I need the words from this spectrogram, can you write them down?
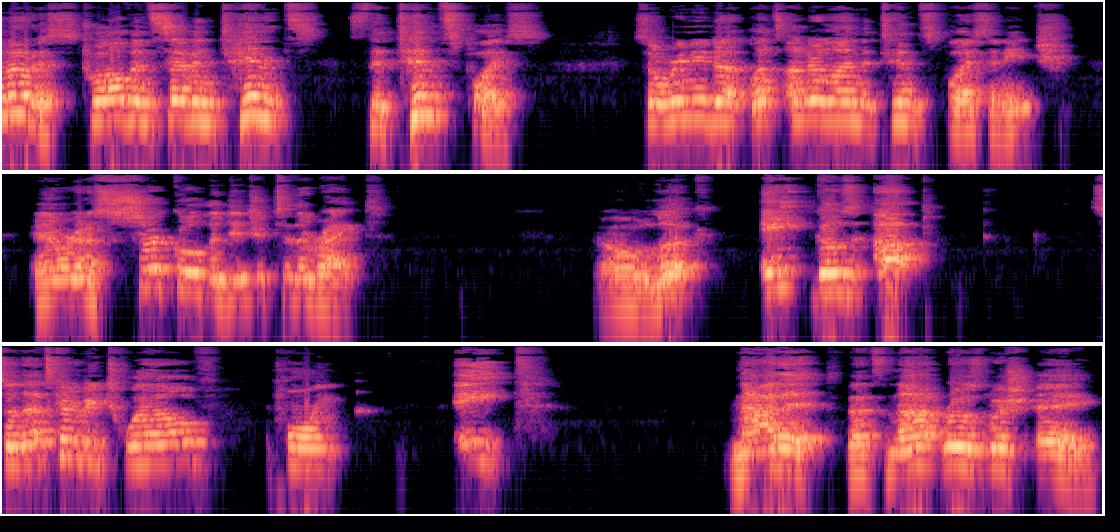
notice 12 and 7 tenths, it's the tenths place. So we need to, let's underline the tenths place in each, and then we're going to circle the digit to the right. Oh, look, 8 goes up. So that's going to be 12.8. Not it. That's not rosebush A.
